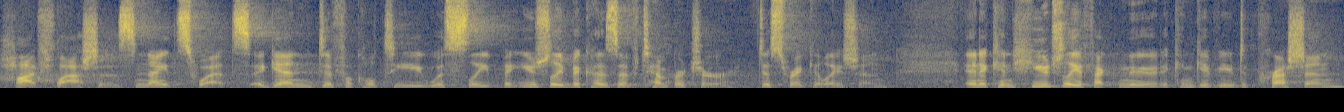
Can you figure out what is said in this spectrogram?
hot flashes, night sweats, again, difficulty with sleep, but usually because of temperature dysregulation. And it can hugely affect mood. It can give you depression.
